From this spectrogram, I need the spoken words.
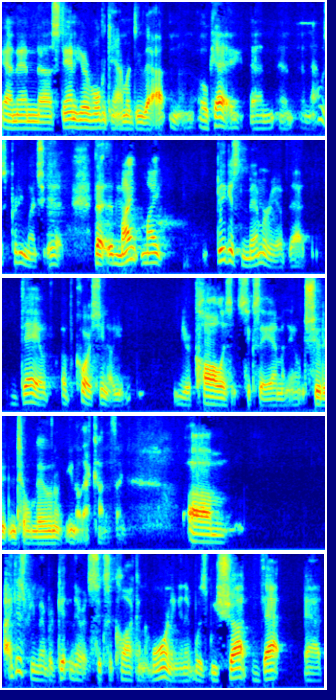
and then uh, stand here, hold the camera, do that, and, okay, and, and and that was pretty much it. That my my biggest memory of that day, of of course, you know, you, your call is at six a.m. and they don't shoot it until noon, or you know that kind of thing. Um, I just remember getting there at six o'clock in the morning, and it was we shot that at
